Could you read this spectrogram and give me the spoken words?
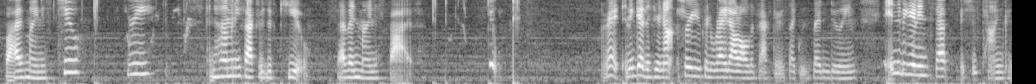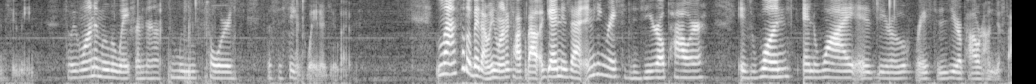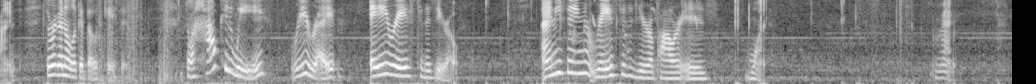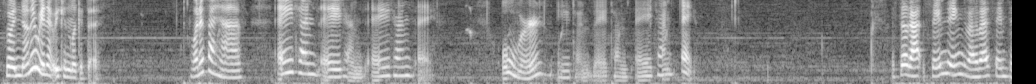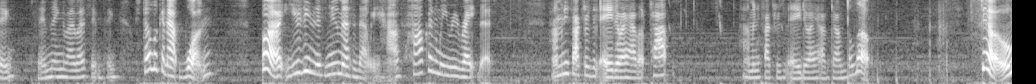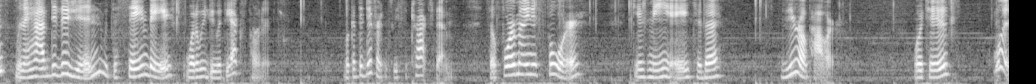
5 minus 2, 3. And how many factors of Q? 7 minus 5. 2. Alright, and again, if you're not sure, you can write out all the factors like we've been doing in the beginning steps. It's just time consuming. So we want to move away from that, move towards the succinct way to do it. Last little bit that we want to talk about, again, is that anything raised to the 0 power is 1, and why is 0 raised to the 0 power undefined. So we're going to look at those cases. So how can we rewrite a raised to the 0. Anything raised to the 0 power is 1. Alright. So another way that we can look at this, what if I have a times a times a times a over a times a times a times a. I still got the same thing divided by the same thing, same thing divided by the same thing. We're still looking at 1, but using this new method that we have, how can we rewrite this? How many factors of a do I have up top? How many factors of a do I have down below? So, when I have division with the same base, what do we do with the exponents? Look at the difference. We subtract them. So 4 minus 4 gives me a to the 0 power, which is 1,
